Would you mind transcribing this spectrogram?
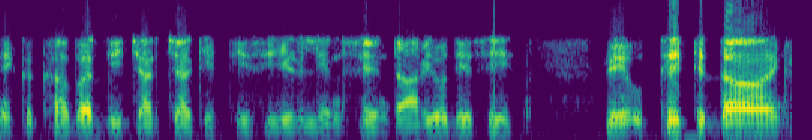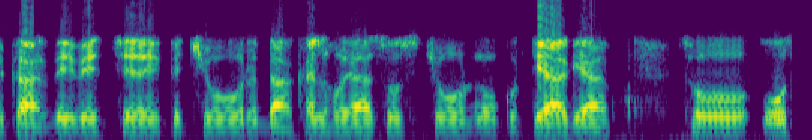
ਇੱਕ ਖਬਰ ਦੀ ਚਰਚਾ ਕੀਤੀ ਸੀ ਜਿਹੜੀ ਲਿੰਸੇ ਅੰਟਾਰੀਓ ਦੀ ਸੀ। ਵੀ ਉੱਥੇ ਕਿੱਦਾਂ ਇੱਕ ਘਰ ਦੇ ਵਿੱਚ ਇੱਕ ਚੋਰ ਦਾਖਲ ਹੋਇਆ ਸੋ ਉਸ ਚੋਰ ਨੂੰ ਕੁੱਟਿਆ ਗਿਆ। ਸੋ ਉਸ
